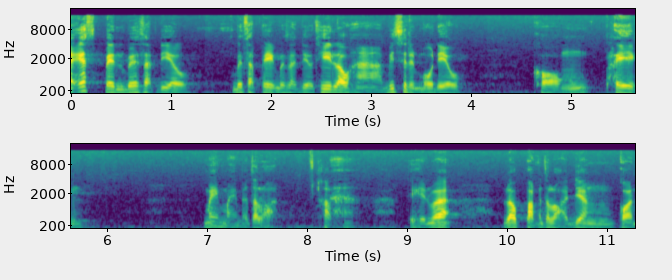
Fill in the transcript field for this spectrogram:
RS เป็นบริษัทเดียว บริษัทเพลงบริษัทเดียวที่เราหา business model ของเพลงใหม่ ๆ มาตลอดครับนะฮะจะเห็นว่าเราปรับมาตลอดอย่างก่อน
